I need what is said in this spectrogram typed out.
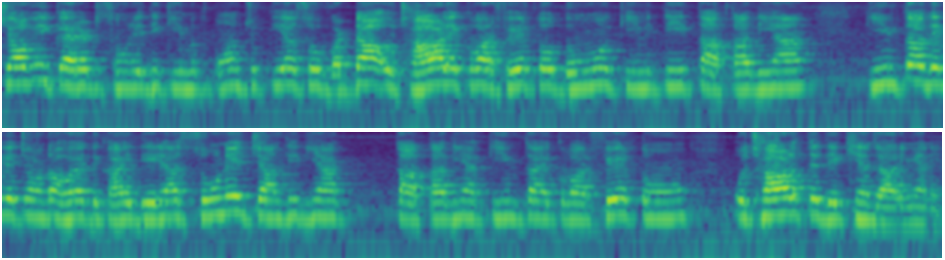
24 ਕੈਰਟ ਸੋਨੇ ਦੀ ਕੀਮਤ ਪਹੁੰਚ ਚੁੱਕੀ ਹੈ ਸੋ ਵੱਡਾ ਉਛਾਲ ਇੱਕ ਵਾਰ ਫਿਰ ਤੋਂ ਦੋਵੇਂ ਕੀਮਤੀ ਧਾਤਾਂ ਦੀਆਂ ਕੀਮਤਾਂ ਦੇ ਵਿੱਚ ਆਉਂਦਾ ਹੋਇਆ ਦਿਖਾਈ ਦੇ ਰਿਹਾ। ਸੋਨੇ ਚਾਂਦੀ ਦੀਆਂ ਧਾਤਾਂ ਦੀਆਂ ਕੀਮਤਾਂ ਇੱਕ ਵਾਰ ਫਿਰ ਤੋਂ ਉਛਾਲ ਤੇ ਦੇਖੀਆਂ ਜਾ ਰਹੀਆਂ ਨੇ।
